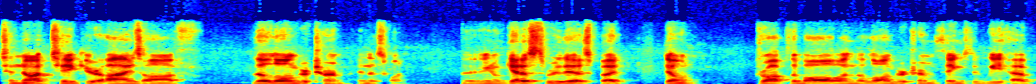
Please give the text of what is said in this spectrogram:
to not take your eyes off the longer term in this one. Uh, you know, get us through this, but don't drop the ball on the longer term things that we have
